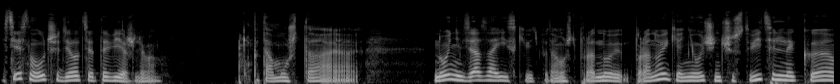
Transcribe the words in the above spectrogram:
Естественно, лучше делать это вежливо, потому что но нельзя заискивать, потому что параноики, они очень чувствительны к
